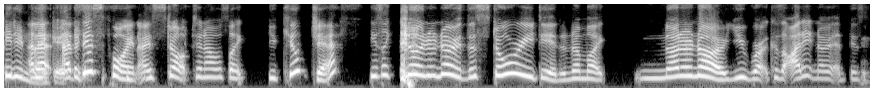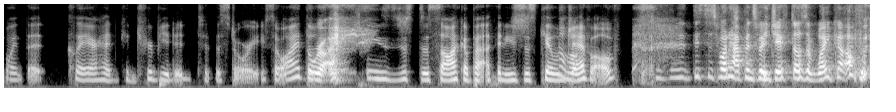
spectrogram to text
He didn't And make at, it. at this point, I stopped and I was like, "You killed Jeff?" He's like, "No, no, no. The story did." And I'm like, "No, no, no. You wrote." Because I didn't know at this point that Claire had contributed to the story, so I thought right. he's just a psychopath and he's just killed Oh. Jeff off. This is what happens when Jeff doesn't wake up.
